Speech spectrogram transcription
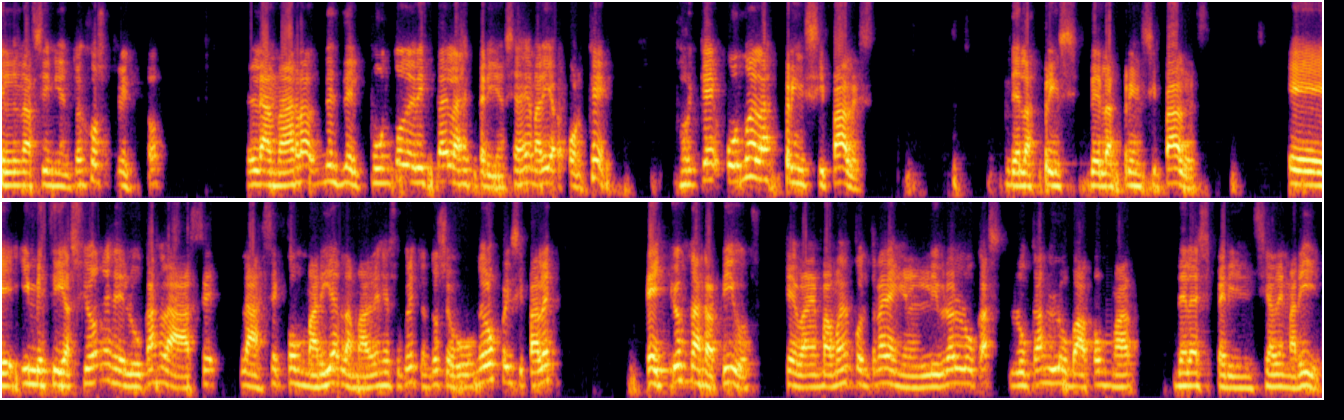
del nacimiento de Jesucristo, la narra desde el punto de vista de las experiencias de María. ¿Por qué? Porque una de las principales, de las, principales eh, investigaciones de Lucas la hace, la hace con María, la madre de Jesucristo. Entonces, uno de los principales hechos narrativos que vamos a encontrar en el libro de Lucas, Lucas lo va a tomar de la experiencia de María.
